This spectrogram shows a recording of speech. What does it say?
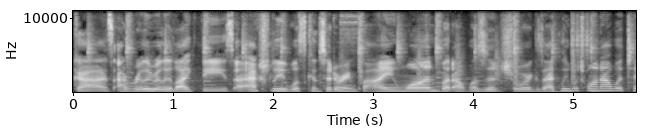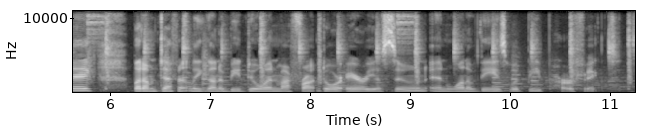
guys. I really, really like these. I actually was considering buying one, but I wasn't sure exactly which one I would take. But I'm definitely going to be doing my front door area soon, and one of these would be perfect.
